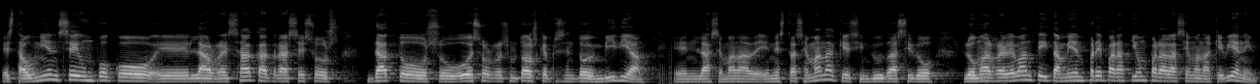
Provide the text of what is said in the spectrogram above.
estadounidense, un poco eh, la resaca tras esos datos o esos resultados que presentó Nvidia en la semana en esta semana, que sin duda ha sido lo más relevante, y también preparación para la semana que viene,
